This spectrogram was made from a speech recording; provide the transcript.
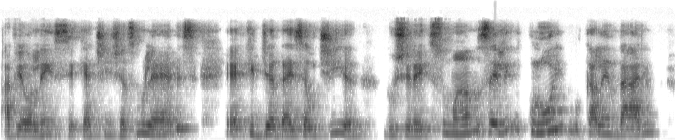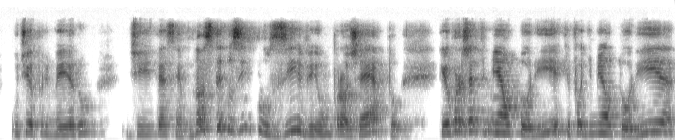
a violência que atinge as mulheres, é que dia 10 é o dia dos direitos humanos, ele inclui no calendário o dia 1 de dezembro. Nós temos, inclusive, um projeto, que é um projeto de minha autoria, que foi de minha autoria,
